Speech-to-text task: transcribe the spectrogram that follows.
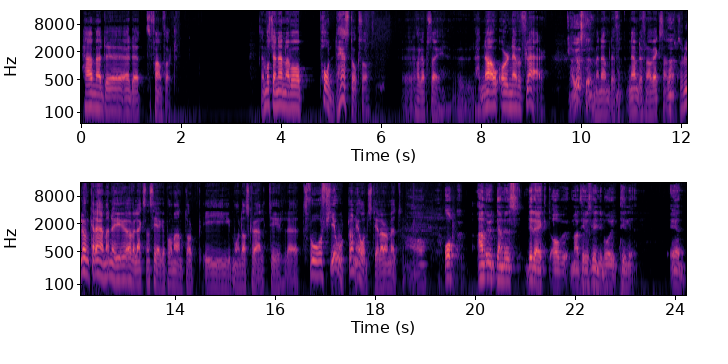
Härmed eh, är det framfört. Sen måste jag nämna vår poddhäst också. Eh, höll jag på att säga. Now or never flare. Ja just det. Men nämnde, nämnde för några veckor sedan. Så lunkade hem en ny överlägsen seger på Mantorp i måndags kväll till eh, 2.14 i odds delade de ut. Ja. Och han utnämndes direkt av Mattias Liljeborg till en,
